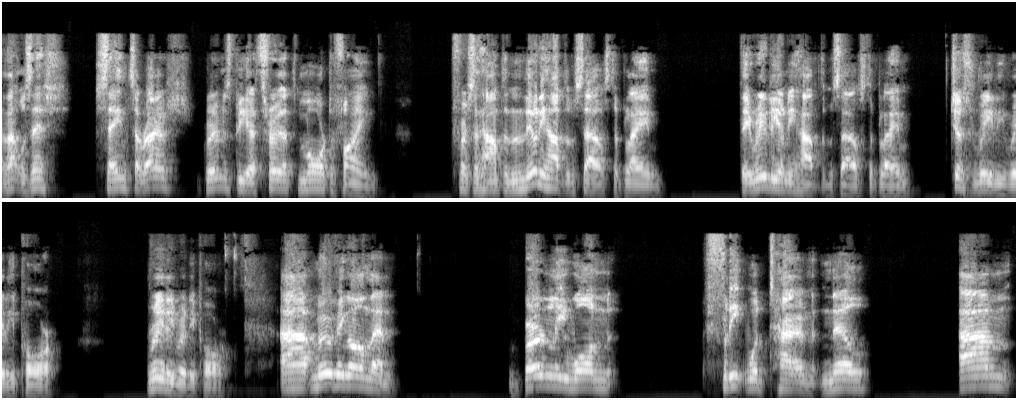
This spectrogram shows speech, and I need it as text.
And that was it. Saints are out. Grimsby are through. That's mortifying for Southampton. And they only have themselves to blame. They really only have themselves to blame. Just really, really poor. Really, really poor. Uh, moving on then. Burnley won Fleetwood Town nil. Um,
